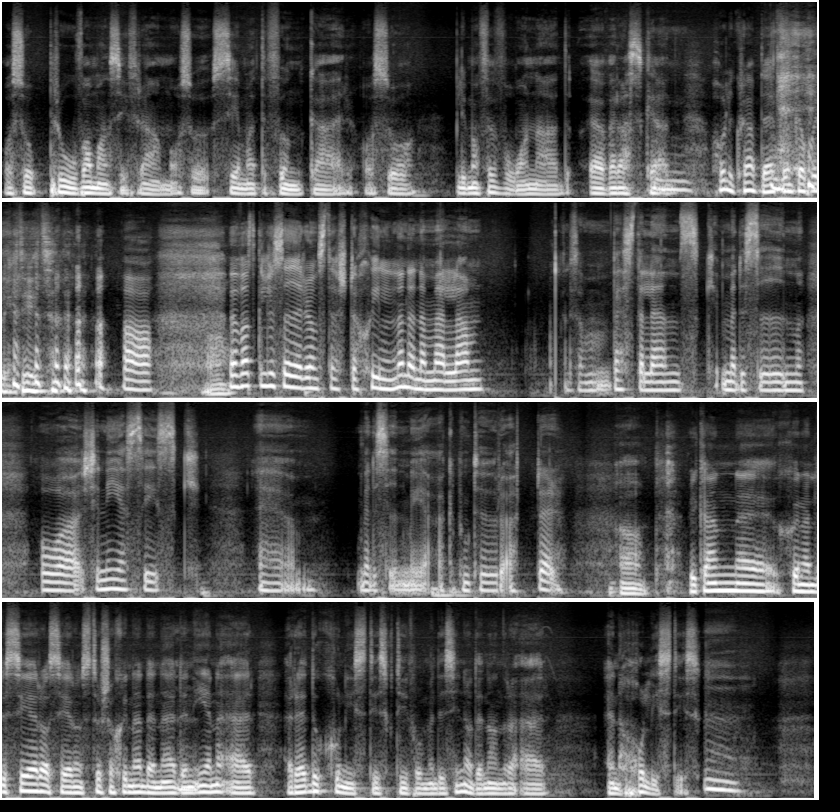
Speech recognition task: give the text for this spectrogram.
och så provar man sig fram och så ser man att det funkar och så blir man förvånad, överraskad. Mm. Holy crap, det här funkar på riktigt. ja. ja. Men vad skulle du säga är de största skillnaderna mellan liksom, västerländsk medicin och kinesisk eh, medicin med akupunktur och örter? Ja. Vi kan eh, generalisera och se de största skillnaderna. Mm. Den ena är reduktionistisk typ av medicin och den andra är en holistisk. Mm.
